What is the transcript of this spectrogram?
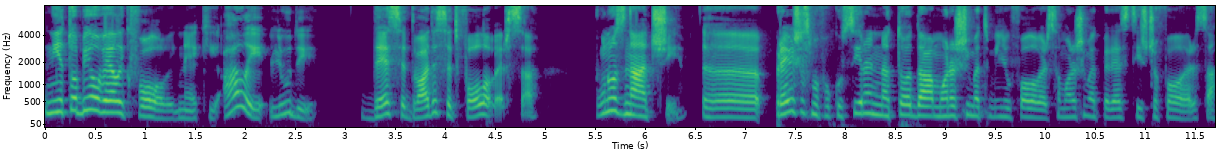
Nije to bio velik following neki, ali ljudi, 10-20 followersa, puno znači. E, previše smo fokusirani na to da moraš imati milju followersa, moraš imati 50.000 followersa.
